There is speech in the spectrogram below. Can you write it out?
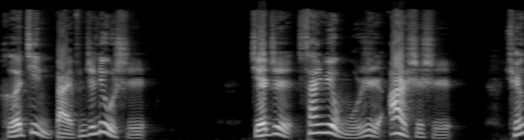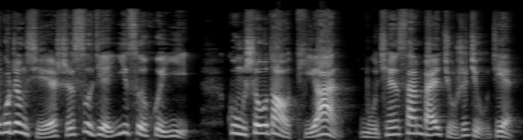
和近百分之六十。截至三月五日二十时，全国政协十四届一次会议共收到提案五千三百九十九件，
